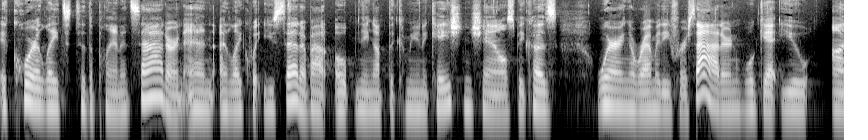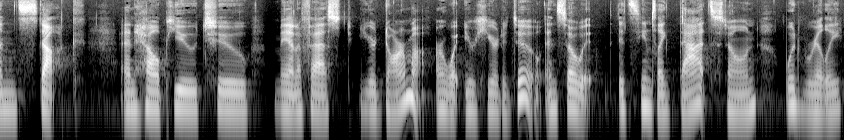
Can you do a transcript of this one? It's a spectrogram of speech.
It correlates to the planet Saturn. And I like what you said about opening up the communication channels because wearing a remedy for Saturn will get you unstuck and help you to manifest your Dharma or what you're here to do. And so it, it seems like that stone would really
